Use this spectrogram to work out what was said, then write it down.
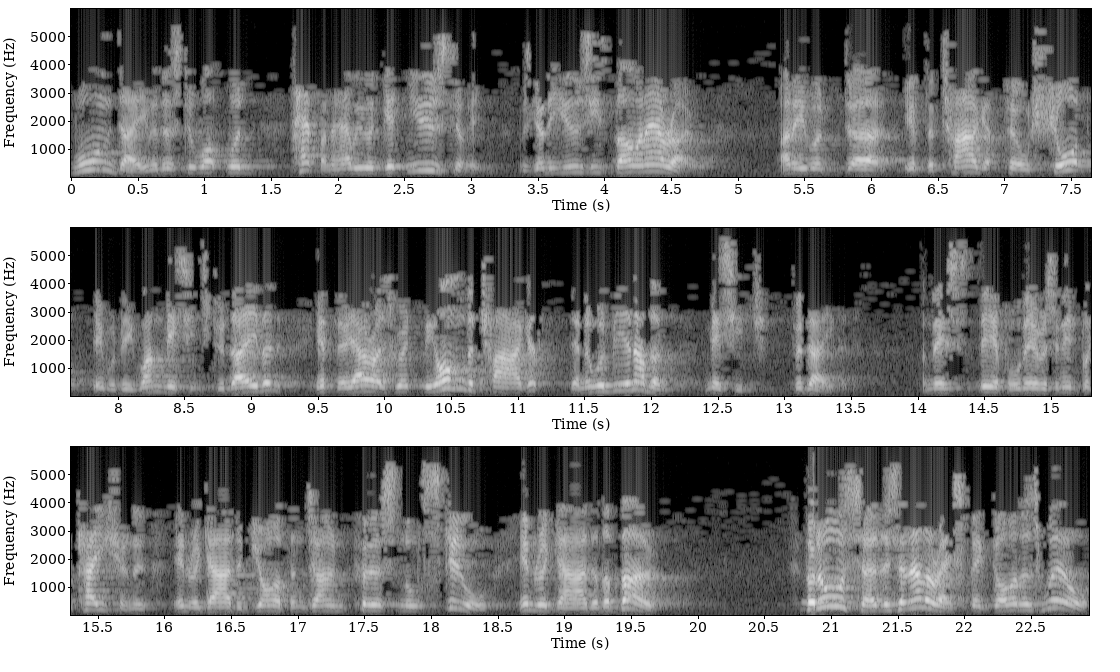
warn David as to what would happen, how he would get news to him. He was going to use his bow and arrow. And he would, uh, if the target fell short, it would be one message to David. If the arrows went beyond the target, then it would be another message for David. And therefore, there is an implication in regard to Jonathan's own personal skill in regard to the bow. But also, there's another aspect of it as well,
